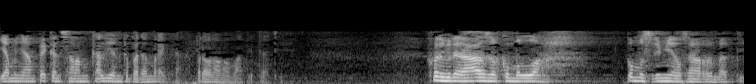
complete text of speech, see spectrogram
yang menyampaikan salam kalian kepada mereka, para orang mati tadi. kaum muslimin yang saya hormati.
